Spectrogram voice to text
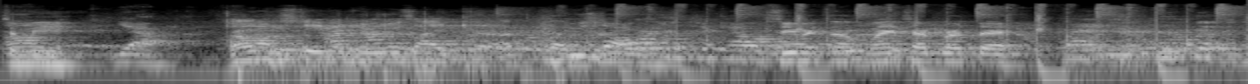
To me. Um, yeah. Thank Stephen, who was like, like. Stephen, uh, Lance, happy birthday. Thank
